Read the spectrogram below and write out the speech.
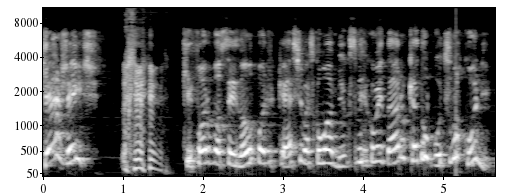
que é a gente. que foram vocês não no podcast, mas como amigos me recomendaram, que é do Butsu no Kuni.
